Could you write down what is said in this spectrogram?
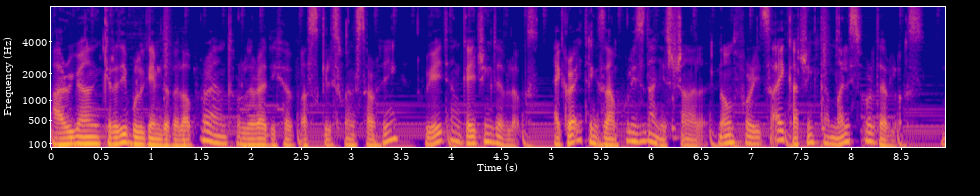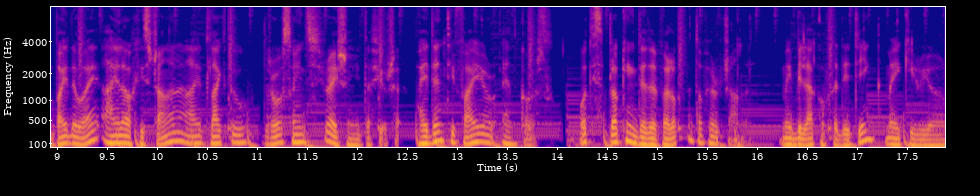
Are you an incredible game developer and already have vast skills when starting? Create engaging devlogs. A great example is Dani's channel, known for its eye-catching thumbnails for devlogs. By the way, I love his channel and I'd like to draw some inspiration in the future. Identify your anchors. What is blocking the development of your channel? Maybe lack of editing, making your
